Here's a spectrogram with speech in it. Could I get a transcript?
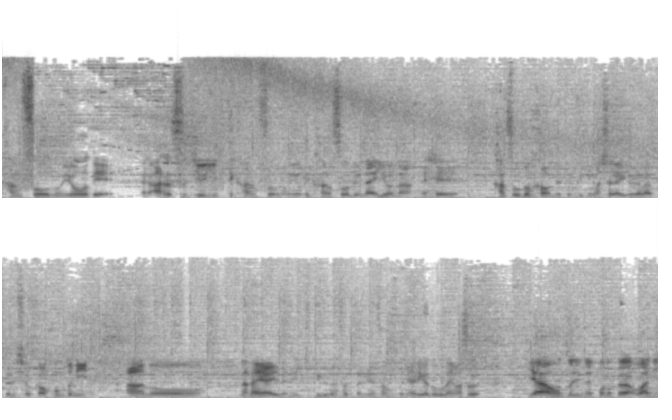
ー、感想のようで、あらすじを言って感想のようで感想でないような、えー、感想動画をね、撮ってきましたが、いかがだったでしょうか。本当に、あのー、長い間ね、来てくださった皆さん、本当にありがとうございます。いやー、本当にね、この輪に、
